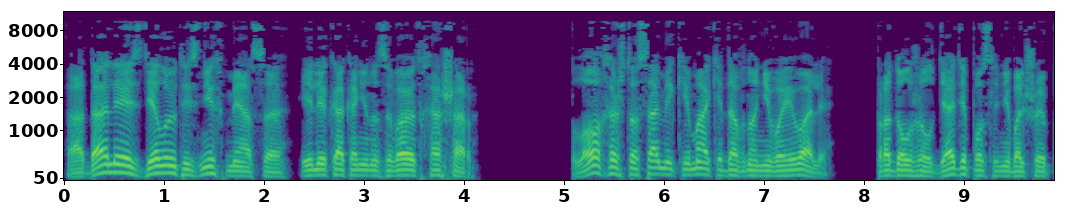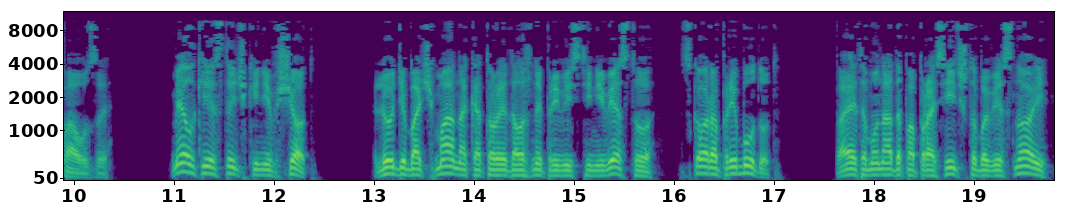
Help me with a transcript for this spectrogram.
А далее сделают из них мясо, или, как они называют, хашар. «Плохо, что сами кимаки давно не воевали», — продолжил дядя после небольшой паузы. «Мелкие стычки не в счет. Люди Бачмана, которые должны привести невесту, скоро прибудут, поэтому надо попросить, чтобы весной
